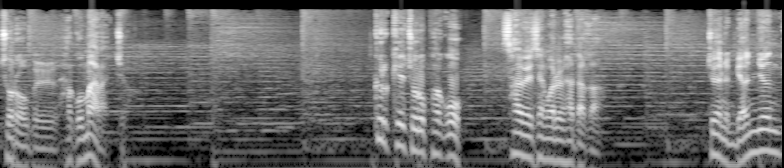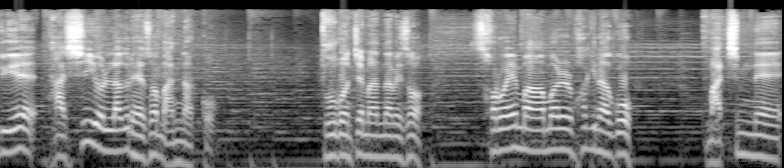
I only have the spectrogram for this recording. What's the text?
졸업을 하고 말았죠. 그렇게 졸업하고 사회생활을 하다가 저희는 몇 년 뒤에 다시 연락을 해서 만났고 두 번째 만남에서 서로의 마음을 확인하고 마침내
